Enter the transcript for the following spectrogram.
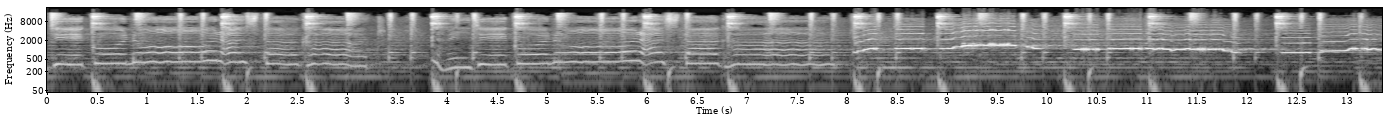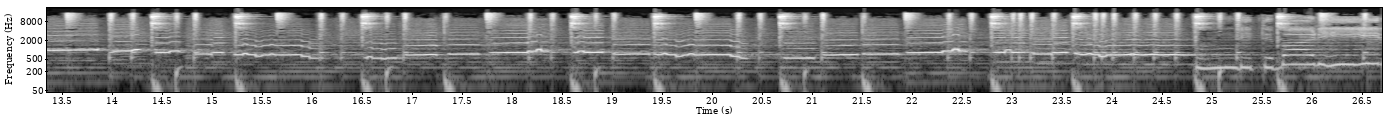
যে কোনো রাস্তাঘাট নাই যে কোনো রাস্তাঘাট। পণ্ডিত বাড়ির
